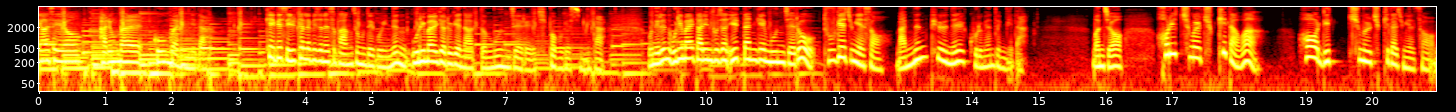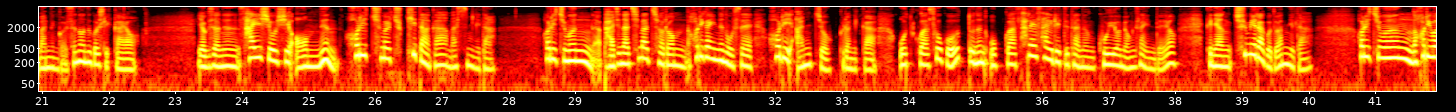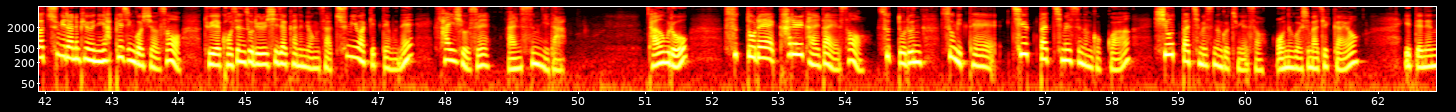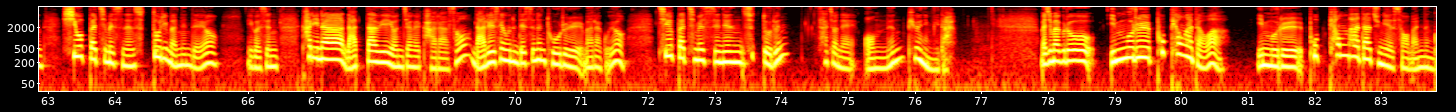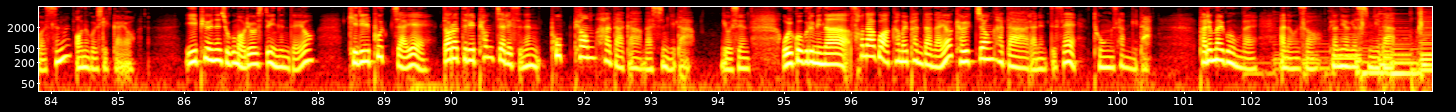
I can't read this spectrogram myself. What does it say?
안녕하세요. 바른말 고운말입니다. KBS 1텔레비전에서 방송되고 있는 우리말 겨루기에 나왔던 문제를 짚어보겠습니다. 오늘은 우리말 달인 도전 1단계 문제로 두 개 중에서 맞는 표현을 고르면 됩니다. 먼저 허리춤을 축히다와 허릿춤을 축히다 중에서 맞는 것은 어느 것일까요? 여기서는 사이시옷이 없는 허리춤을 축히다가 맞습니다. 허리춤은 바지나 치마처럼 허리가 있는 옷의 허리 안쪽, 그러니까 옷과 속옷 또는 옷과 살의 사이를 뜻하는 고유어 명사인데요. 그냥 춤이라고도 합니다. 허리춤은 허리와 춤이라는 표현이 합해진 것이어서 뒤에 거센 소리를 시작하는 명사 춤이 왔기 때문에 사이시옷을 안 씁니다. 다음으로 숫돌에 칼을 갈다해서 숫돌은 수 밑에 치읓 받침을 쓰는 것과 시옷 받침을 쓰는 것 중에서 어느 것이 맞을까요? 이때는 시옷 받침을 쓰는 숫돌이 맞는데요. 이것은 칼이나 낫 따위의 연장을 갈아서 날을 세우는 데 쓰는 돌을 말하고요. 치읓 받침을 쓰는 숫돌은 사전에 없는 표현입니다. 마지막으로 인물을 포평하다와 인물을 포편하다 중에서 맞는 것은 어느 것일까요? 이 표현은 조금 어려울 수도 있는데요. 길일 포자에 떨어뜨릴 편자를 쓰는 포편하다가 맞습니다. 이것은 옳고 그름이나 선하고 악함을 판단하여 결정하다라는 뜻의 동사입니다. 바른말 고운말 아나운서 변희영이었습니다.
